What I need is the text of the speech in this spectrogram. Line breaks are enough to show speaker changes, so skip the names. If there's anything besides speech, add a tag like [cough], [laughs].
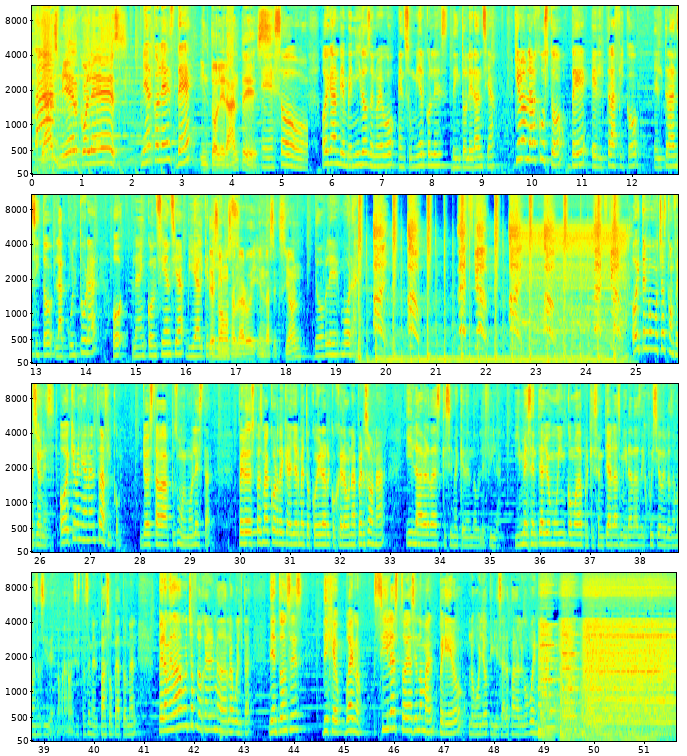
están?
¡Ya es miércoles!
Miércoles de
Intolerantes.
Eso. Oigan, bienvenidos de nuevo en su miércoles de intolerancia. Quiero hablar justo de el tráfico, el tránsito, la cultura o la inconsciencia vial que
de eso
tenemos.
vamos a hablar hoy en la sección.
Doble moral.
Ay, oh, let's go. Ay, oh, let's go.
Hoy tengo muchas confesiones. Hoy que venía en el tráfico, yo estaba pues muy molesta, pero después me acordé que ayer me tocó ir a recoger a una persona y la verdad es que sí me quedé en doble fila. Y me sentía yo muy incómoda porque sentía las miradas de juicio de los demás así de, no mames, estás en el paso peatonal. Pero me daba mucha flojera irme a dar la vuelta. Y entonces dije, bueno, sí la estoy haciendo mal, pero lo voy a utilizar para algo bueno.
